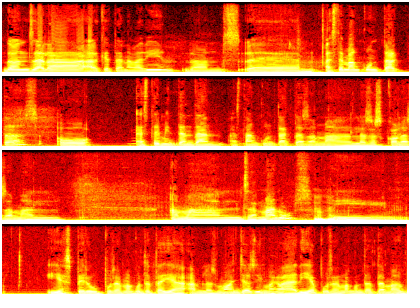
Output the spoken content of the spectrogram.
Doncs ara el que t'anava a dir, doncs eh, estem en contactes o estem intentant estar en contactes amb el, les escoles, amb, el, amb els hermanos Mhm. i, i espero posar-me en contacte ja amb les monges i m'agradaria posar-me en contacte amb, el,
